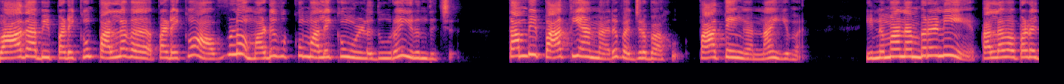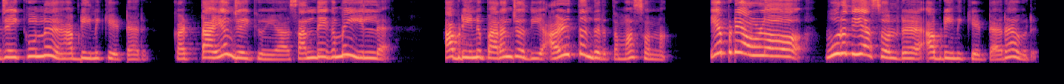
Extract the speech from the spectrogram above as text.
வாதாபி படைக்கும் பல்லவ படைக்கும் அவ்வளோ மடுவுக்கும் மலைக்கும் உள்ள தூரம் இருந்துச்சு. தம்பி பாத்தியான்னாரு வஜ்ரபாகு பாத்தேங்கன்னா இவன். இன்னுமா நம்புற நீ? பல்லவ பட ஜெயிக்கும்னு அப்படின்னு கேட்டாரு. கட்டாயம் ஜெயிக்கும்யா சந்தேகமே இல்ல. அப்படின்னு பரஞ்சோதி அழுத்தம் திருத்தமா சொன்னான். எப்படி அவ்வளோ உறுதியா சொல்ற? அப்படின்னு கேட்டாரு அவரு.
